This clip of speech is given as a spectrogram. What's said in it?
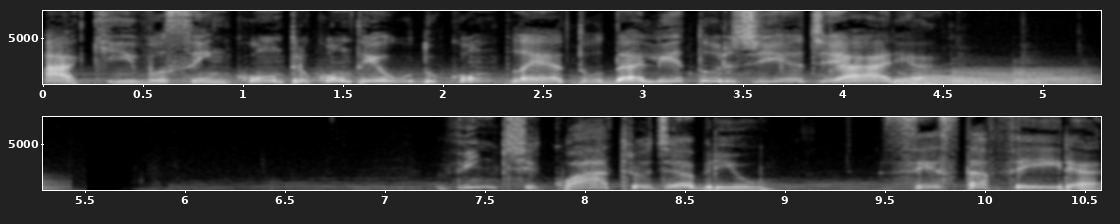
Aqui você encontra o conteúdo completo da liturgia diária. 24 de abril, sexta-feira,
